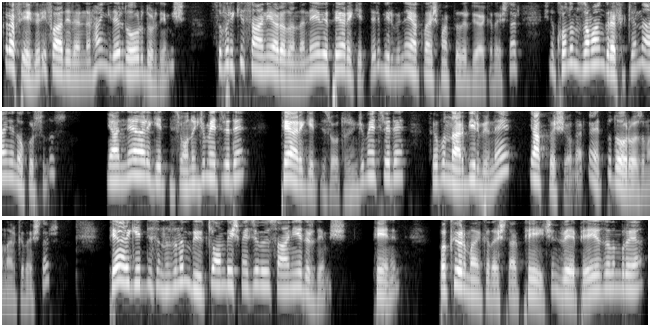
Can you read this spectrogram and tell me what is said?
Grafiğe göre ifadelerinden hangileri doğrudur demiş. 0-2 saniye aralığında N ve P hareketleri birbirine yaklaşmaktadır diyor arkadaşlar. Şimdi konum zaman grafiklerini aynen okursunuz. Yani N hareketlisi 10. metrede, P hareketlisi 30. metrede ve bunlar birbirine yaklaşıyorlar. Evet bu doğru o zaman arkadaşlar. P hareketlisinin hızının büyüklüğü 15 metre bölü saniyedir demiş. P'nin. Bakıyorum arkadaşlar P için. VP yazalım buraya.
